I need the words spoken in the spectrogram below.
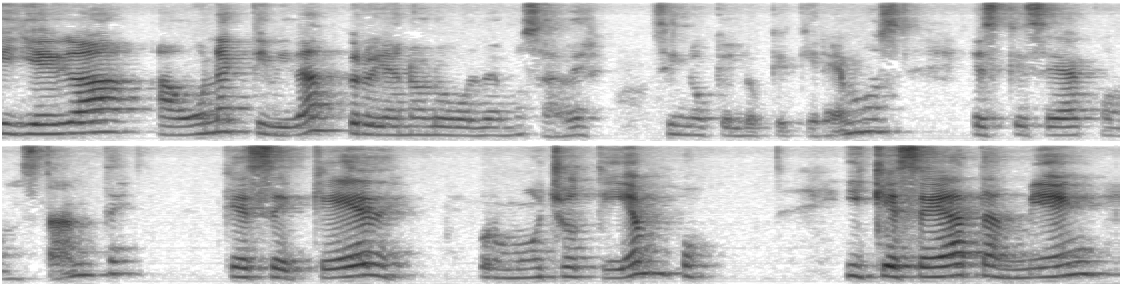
que llega a una actividad, pero ya no lo volvemos a ver, sino que lo que queremos es que sea constante, que se quede por mucho tiempo y que sea también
